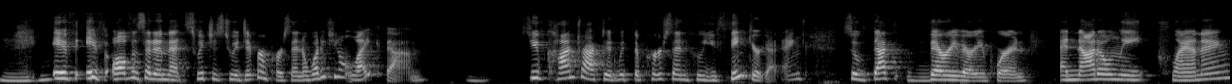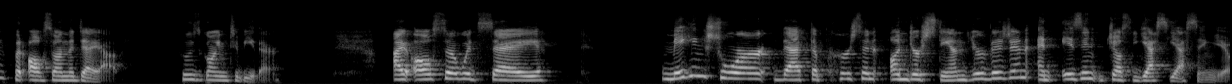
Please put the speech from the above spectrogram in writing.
Mm-hmm. If if all of a sudden that switches to a different person, and what if you don't like them? So you've contracted with the person who you think you're getting. So that's very, very important. And not only planning, but also on the day of who's going to be there. I also would say making sure that the person understands your vision and isn't just yes yesing you.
